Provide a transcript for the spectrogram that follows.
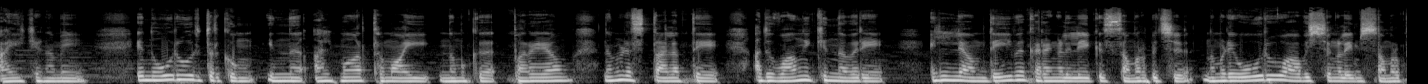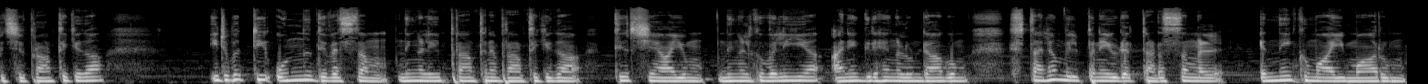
അയക്കണമേ എന്ന് ഓരോരുത്തർക്കും ഇന്ന് ആത്മാർത്ഥമായി നമുക്ക് പറയാം. നമ്മുടെ സ്ഥലത്തെ അത് വാങ്ങിക്കുന്നവരെ എല്ലാം ദൈവകരങ്ങളിലേക്ക് സമർപ്പിച്ച് നമ്മുടെ ഓരോ ആവശ്യങ്ങളെയും സമർപ്പിച്ച് പ്രാർത്ഥിക്കുക. ഇരുപത്തി ഒന്ന് ദിവസം നിങ്ങൾ ഈ പ്രാർത്ഥന പ്രാർത്ഥിക്കുക. തീർച്ചയായും നിങ്ങൾക്ക് വലിയ അനുഗ്രഹങ്ങൾ ഉണ്ടാകും സ്ഥലം വിൽപ്പനയുടെ തടസ്സങ്ങൾ എന്നേക്കുമായി മാറും.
